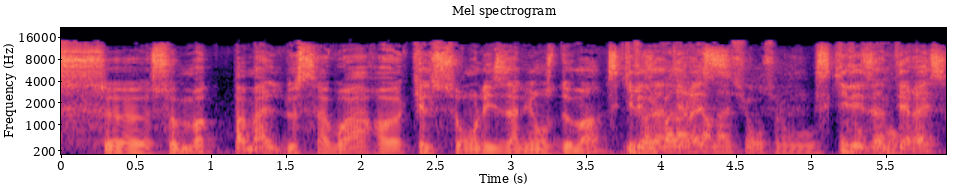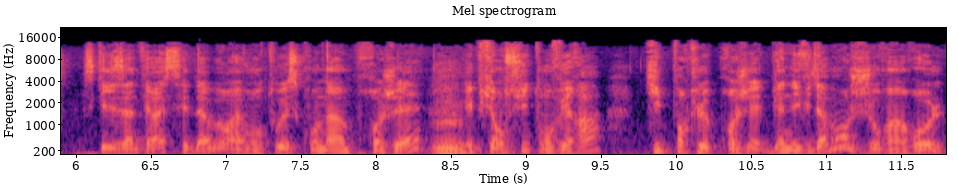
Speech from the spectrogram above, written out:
se, se moquent pas mal de savoir euh, quelles seront les alliances demain. Ce qui les intéresse, selon ce qui les intéresse, ce qui les intéresse, c'est d'abord et avant tout est-ce qu'on a un projet, mm. et puis ensuite on verra qui porte le projet. Bien évidemment, je jouerai un rôle.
